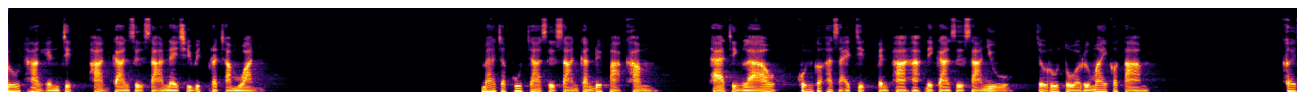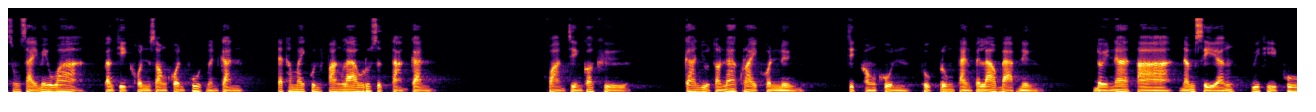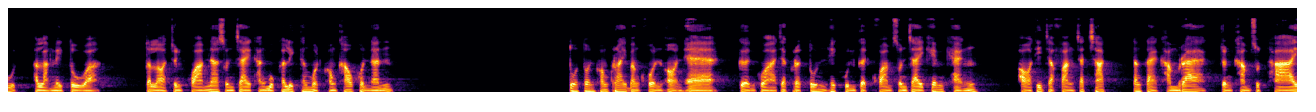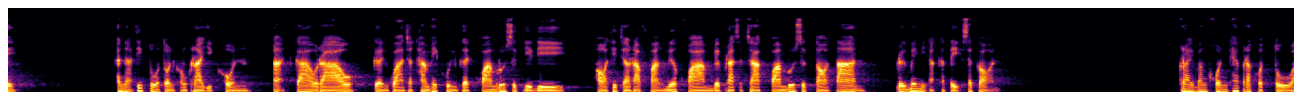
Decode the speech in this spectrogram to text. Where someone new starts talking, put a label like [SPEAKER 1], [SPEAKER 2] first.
[SPEAKER 1] รู้ทางเห็นจิตผ่านการสื่อสารในชีวิตประจำวัน แม้จะพูดจาสื่อสารกันด้วยปากคำแท้จริงแล้ว คุณก็อาศัยจิตเป็นพาหะในการสื่อสารอยู่ จะรู้ตัวหรือไม่ก็ตาม เคยสงสัยไม่ว่าบางทีคนสองคนพูดเหมือนกัน แต่ทำไมคุณฟังแล้วรู้สึกต่างกัน ความจริงก็คือ การอยู่ต่อหน้าใครคนหนึ่ง จิตของคุณถูกปรุงแต่งไปแล้วแบบหนึ่ง โดยหน้าตา น้ำเสียง วิธีพูด พลังในตัว ตลอดจนความน่าสนใจทางบุคลิกทั้งหมดของเขาคนนั้น ตัวตนของใครบางคนอ่อนแอ เกินกว่าจะกระตุ้นให้คุณเกิดความสนใจเข้มแข็ง พอที่จะฟังชัดๆ ตั้งแต่คำแรกจนคำสุดท้าย ขณะที่ตัวตนของใครอีกคน อาจก้าวร้าว เกินกว่าจะทำให้คุณเกิดความรู้สึกดีๆ พอที่จะรับฟังเนื้อความโดยปราศจากความรู้สึกต่อต้าน หรือไม่มีอคติซะก่อน ใครบางคนแค่ปรากฏตัว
